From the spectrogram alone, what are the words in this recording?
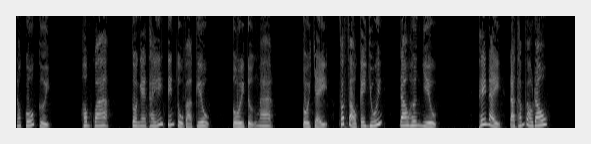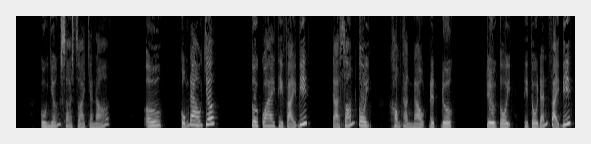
nó cố cười. Hôm qua, tôi nghe thấy tiếng tù và kêu. Tôi tưởng ma. Tôi chạy, vấp vào cây dúi, đau hơn nhiều. Thế này đã thấm vào đâu? Cô nhấn xoa xoa cho nó. Ừ, cũng đau chứ. Tôi quay thì phải biết. Cả xóm tôi, không thằng nào địch được. Trêu tôi thì tôi đánh phải biết.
